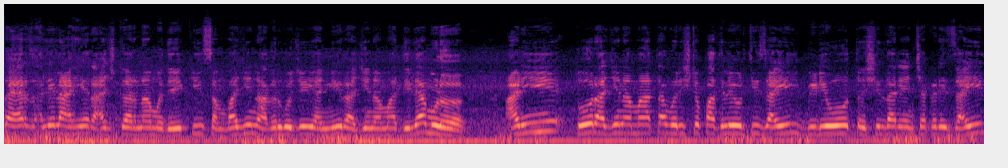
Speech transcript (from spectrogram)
तयार झालेला आहे राजकारणामध्ये की संभाजी नागरगोजे यांनी राजीनामा दिल्यामुळं आणि तो राजीनामा आता वरिष्ठ पातळीवरती जाईल बी डी ओ तहसीलदार यांच्याकडे जाईल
